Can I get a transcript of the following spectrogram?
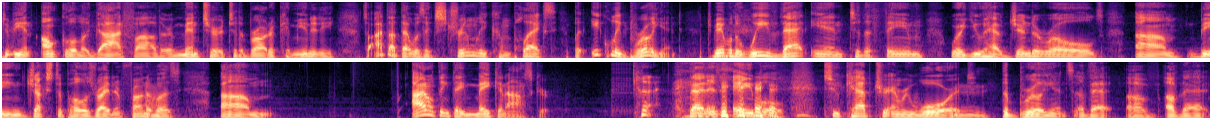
to be an uncle a godfather a mentor to the broader community? So i thought that was extremely complex but equally brilliant to be able to weave that into the theme where you have gender roles um, being juxtaposed right in front of us. Um, i don't think they make an oscar that is able to capture and reward the brilliance of that of of that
